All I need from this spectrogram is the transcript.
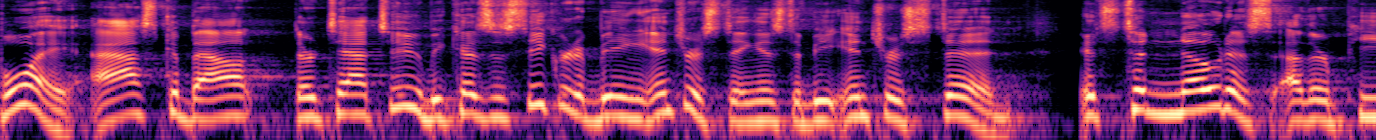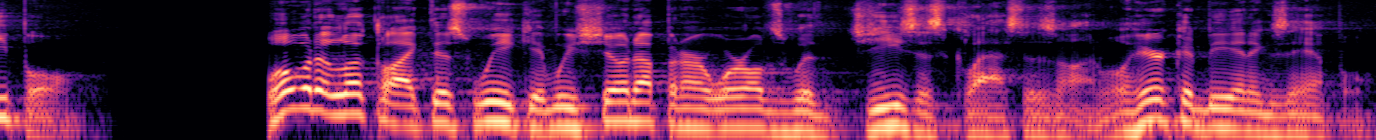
boy, ask about their tattoo because the secret of being interesting is to be interested, it's to notice other people. What would it look like this week if we showed up in our worlds with Jesus glasses on? Well, here could be an example.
